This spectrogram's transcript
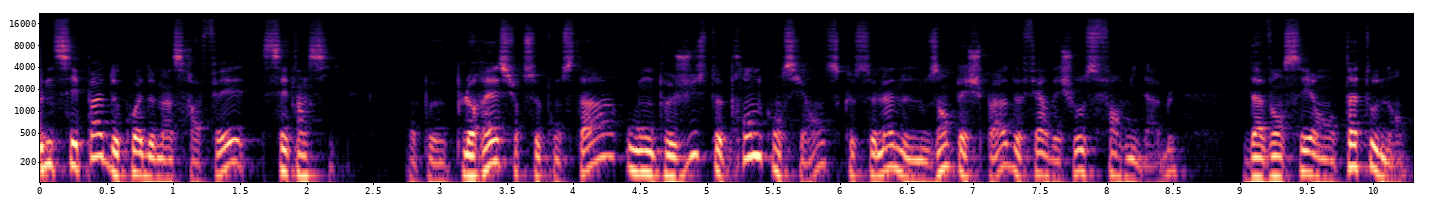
ne sais pas de quoi demain sera fait, c'est ainsi. On peut pleurer sur ce constat ou on peut juste prendre conscience que cela ne nous empêche pas de faire des choses formidables, d'avancer en tâtonnant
